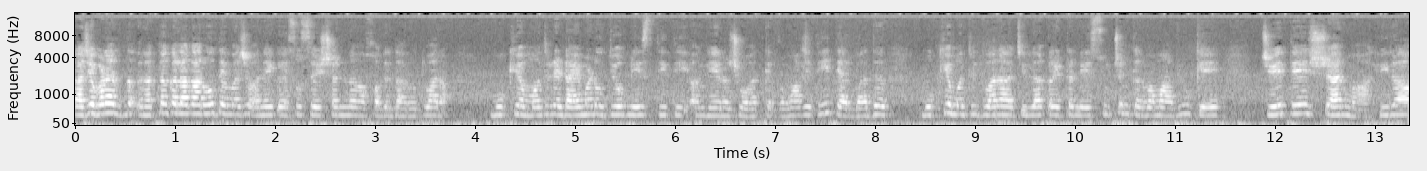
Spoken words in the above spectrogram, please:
રાજ્યભરના રત્ન કલાકારો તેમજ અનેક એસોસિએશનના હોદ્દેદારો દ્વારા મુખ્યમંત્રીને ડાયમંડ ઉદ્યોગની સ્થિતિ અંગે રજૂઆત કરવામાં આવી હતી. ત્યારબાદ મુખ્યમંત્રી દ્વારા જિલ્લા કલેક્ટરને સૂચન કરવામાં આવ્યું કે જે તે શહેરમાં હીરા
